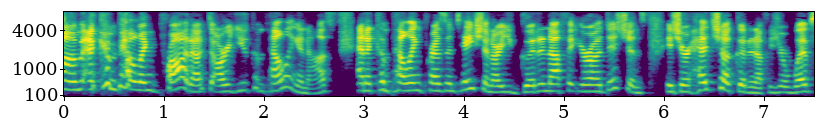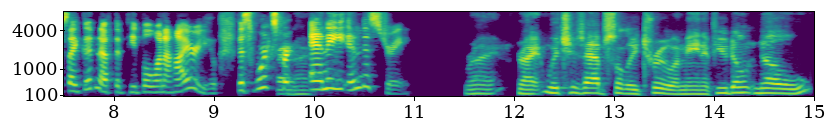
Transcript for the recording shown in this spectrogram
Um, a compelling product. Are you compelling enough? And a compelling presentation. Are you good enough at your auditions? Is your headshot good enough? Is your website good enough that people want to hire you? This works right, for right. any industry. Right, right, which is absolutely true. I mean, if you don't know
